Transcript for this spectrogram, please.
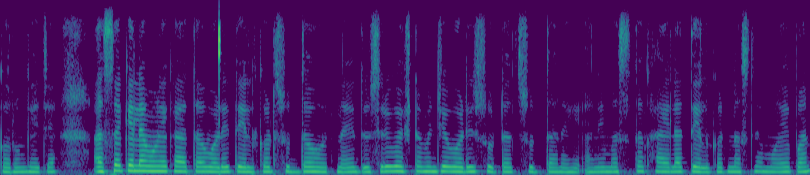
करून घ्यायच्या. असं केल्यामुळे काय होतं? वडी तेलकटसुद्धा होत नाही. दुसरी गोष्ट म्हणजे वडी सुटतसुद्धा नाही. आणि मस्त खायला तेलकट नसल्यामुळे पण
